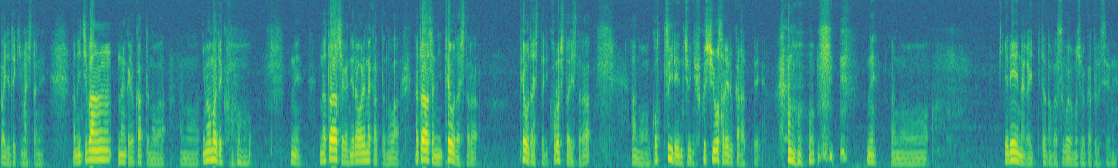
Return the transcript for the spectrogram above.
ぱい出てきましたね。あの一番なんか良かったのはあの今までこう ねナターシャが狙われなかったのはナターシャに手を出したら手を出したり殺したりしたらあのごっつい連中に復讐をされるからって。あの ね。あのエレーナが言ってたのがすごい面白かったですよね。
